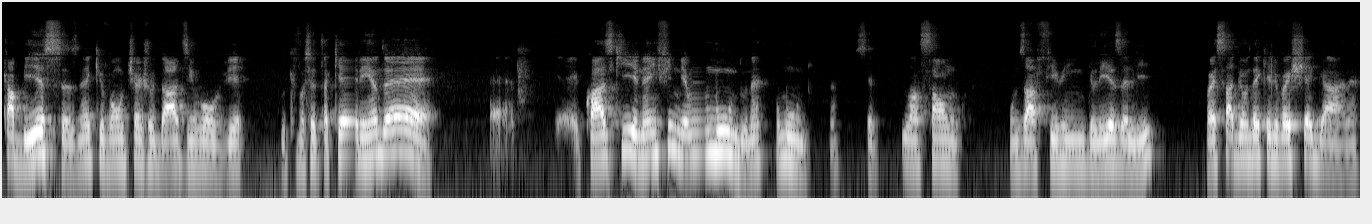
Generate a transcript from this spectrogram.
cabeças né, que vão te ajudar a desenvolver o que você está querendo é, é, é, quase que, né, enfim, é um mundo, né? Um mundo. Né? Você lançar um, um desafio em inglês ali, vai saber onde é que ele vai chegar, né?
